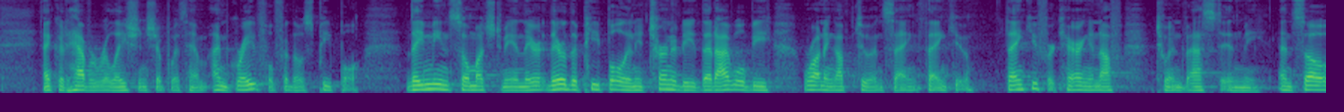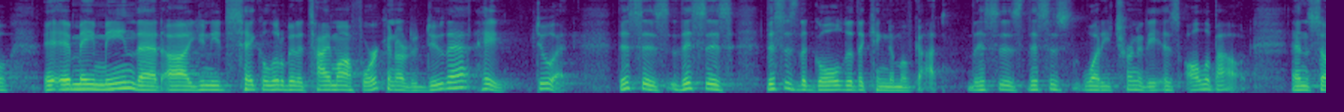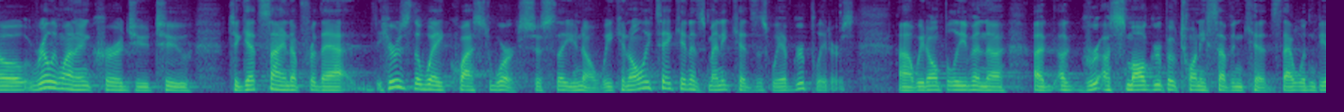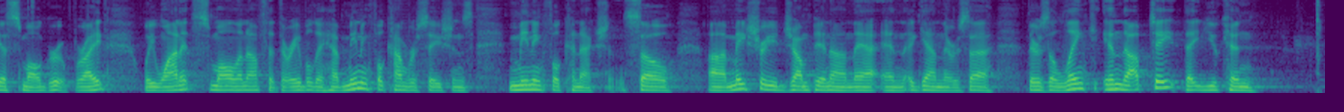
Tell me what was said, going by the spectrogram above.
and could have a relationship with Him. I'm grateful for those people. They mean so much to me, and they're, they're the people in eternity that I will be running up to and saying, Thank you. Thank you for caring enough to invest in me. And so it, it may mean that uh, you need to take a little bit of time off work in order to do that. Hey, do it. This is, this is, this is the gold of the kingdom of God. This is, this is what eternity is all about. And so, really want to encourage you to, to get signed up for that. Here's the way Quest works, just so you know. We can only take in as many kids as we have group leaders. Uh, we don't believe in a, a, a, gr- a, small group of 27 kids. That wouldn't be a small group, right? We want it small enough that they're able to have meaningful conversations, meaningful connections. So uh, make sure you jump in on that. And again, there's a, there's a link in the update that you can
